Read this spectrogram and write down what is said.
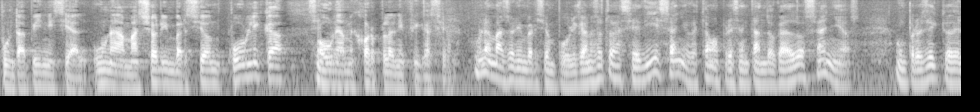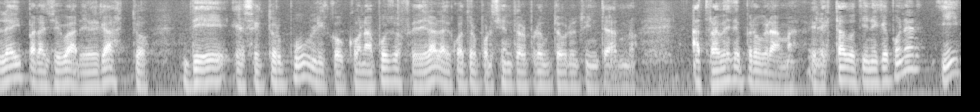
puntapié inicial? ¿Una mayor inversión pública o una mejor planificación? Una mayor inversión pública. Nosotros hace 10 años que estamos presentando cada dos años un proyecto de ley para llevar el gasto del sector público con apoyo federal al 4% del Producto Bruto Interno, a través de programas. El Estado tiene que poner y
